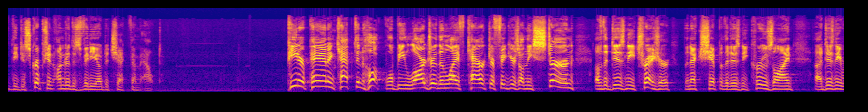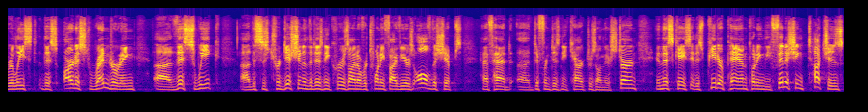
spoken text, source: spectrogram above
the description under this video to check them out. Peter Pan and Captain Hook will be larger than life character figures on the stern of the Disney Treasure, the next ship of the Disney Cruise Line. Uh, Disney released this artist rendering uh, this week. Uh, this is tradition of the Disney Cruise Line over 25 years. All of the ships have had uh, different Disney characters on their stern. In this case, it is Peter Pan putting the finishing touches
